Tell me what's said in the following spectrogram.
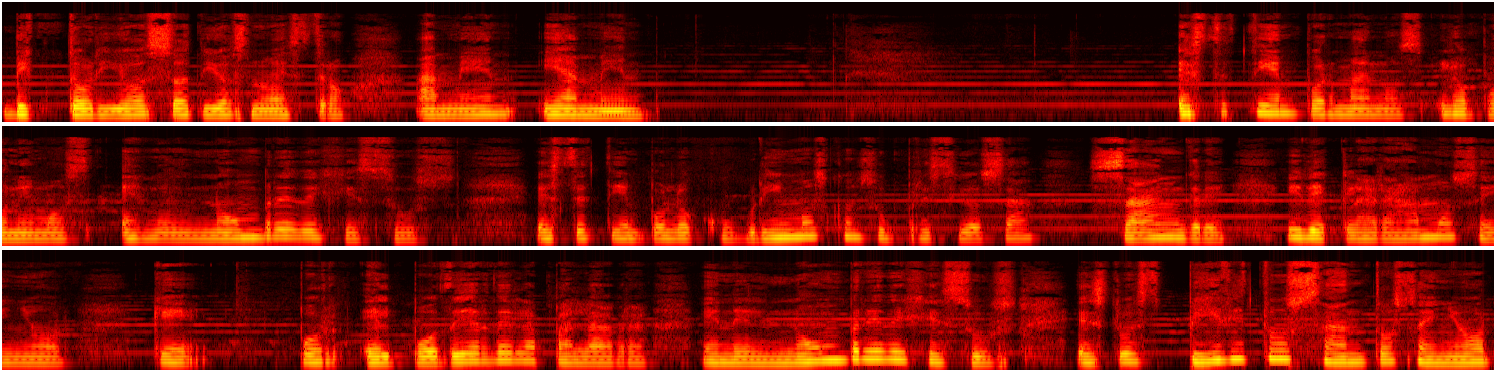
victorioso Dios nuestro. Amén y amén. Este tiempo, hermanos, lo ponemos en el nombre de Jesús. Este tiempo lo cubrimos con su preciosa sangre y declaramos, Señor, que por el poder de la palabra, en el nombre de Jesús, es tu Espíritu Santo, Señor,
